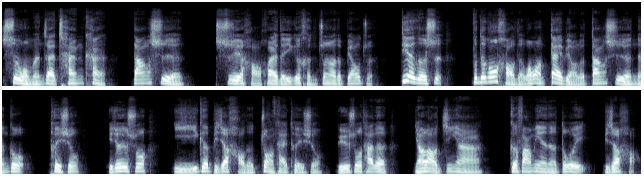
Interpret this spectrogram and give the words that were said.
是我们在参看当事人事业好坏的一个很重要的标准。第二个是。福德宫好的，往往代表了当事人能够退休，也就是说，以一个比较好的状态退休。比如说他的养老金啊，各方面呢都会比较好。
